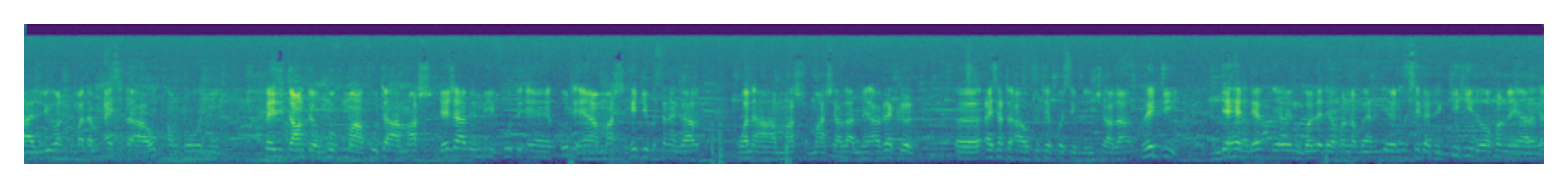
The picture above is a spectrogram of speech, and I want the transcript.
la lion madame aissata aw kanko woni présidente mouvement fouta en marche. Déjà ɓe mbi fouta e fouta en marche heddiɓe sénégal wona en marche machallah mais avec euh, aissata aw tout est possible inchallah ko heddi jehen nder ƴeewen golle ɗe holno ɓayata ƴeewen aussi kadi kihiɗo holno yarata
